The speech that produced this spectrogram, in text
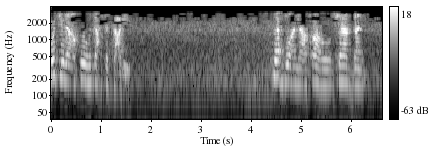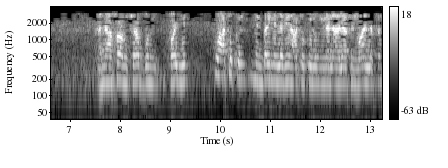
قتل أخوه تحت التعذيب. يبدو أن أخاه شابا أن أخاه شاب طيب واعتقل من بين الذين اعتقلوا من الآلاف المؤلفة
